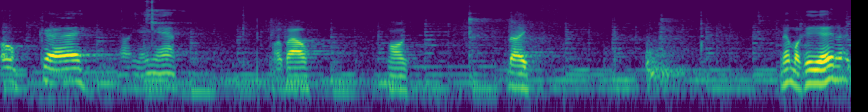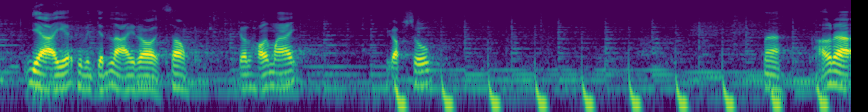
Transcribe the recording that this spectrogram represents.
Ok. Rồi nhẹ nhàng. Ngồi vào. Ngồi. Đây. Nếu mà cái ghế nó dài á, thì mình chỉnh lại rồi. Xong. Cho nó thoải mái. Gập xuống. Nè thở ra.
